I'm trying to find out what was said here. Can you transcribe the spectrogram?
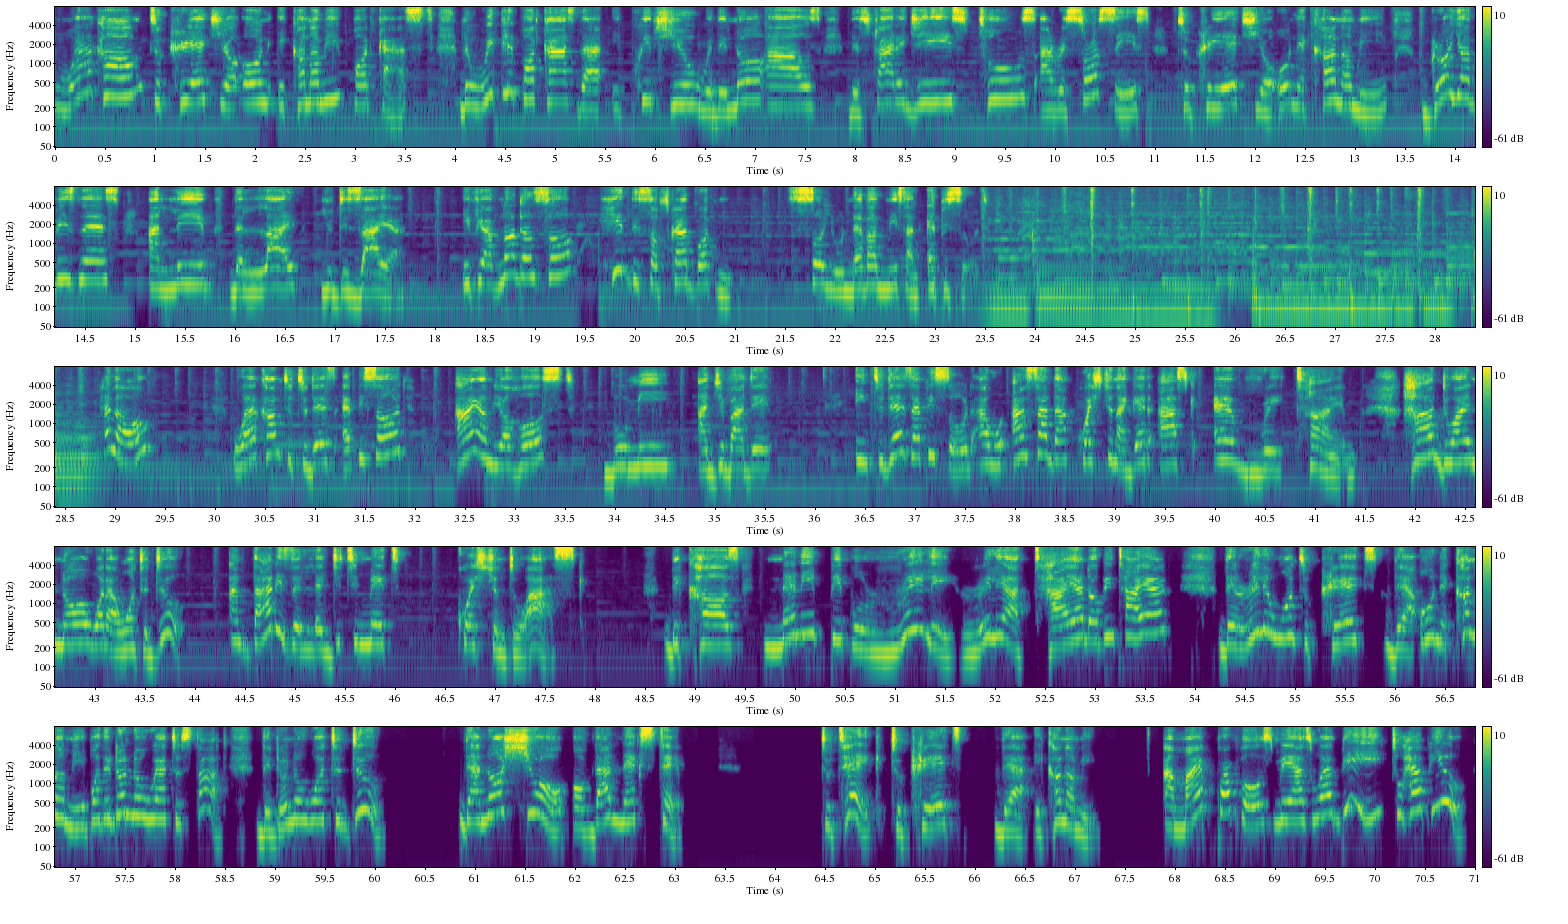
Welcome to Create Your Own Economy podcast, the weekly podcast that equips you with the know hows, the strategies, tools, and resources to create your own economy, grow your business, and live the life you desire. If you have not done so, hit the subscribe button so you will never miss an episode. Welcome to today's episode. I am your host, Bunmi Ajibade. In today's episode, I will answer that question I get asked every time How do I know what I want to do? And that is a legitimate question to ask because many people really, really are tired of being tired. They really want to create their own economy, but they don't know where to start. They don't know what to do. They're not sure of that next step to take to create their economy. And my purpose may as well be to help you.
